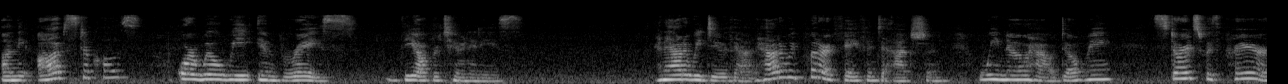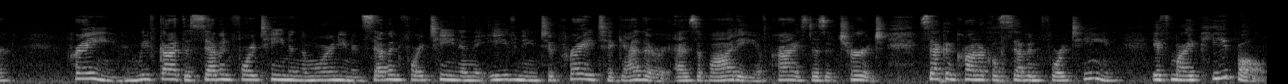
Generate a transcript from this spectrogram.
on the obstacles or will we embrace the opportunities? And how do we do that? How do we put our faith into action? We know how, don't we? Starts with prayer, praying. And we've got the 714 in the morning and 714 in the evening to pray together as a body of Christ, as a church. Second Chronicles 714. If my people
